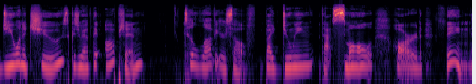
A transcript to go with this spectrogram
do you want to choose, because you have the option, to love yourself by doing that small, hard thing.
